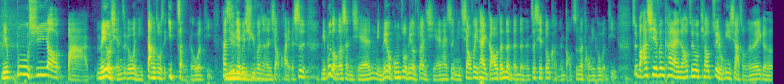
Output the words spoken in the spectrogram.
你不需要把没有钱这个问题当做是一整个问题，它其实可以被区分成很小块的，是你不懂得省钱，你没有工作没有赚钱，还是你消费太高等等等等的，这些都可能导致那同一个问题。所以把它切分开来，然后最后挑最容易下手的那个。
